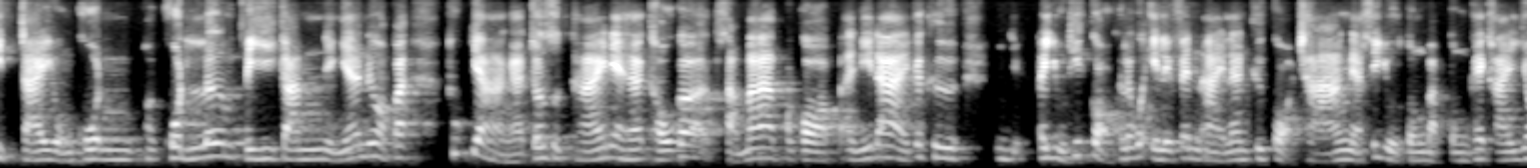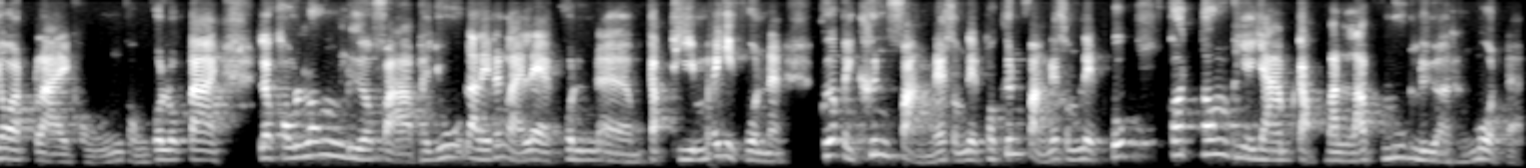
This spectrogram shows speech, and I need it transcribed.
จิตใจของคนคนเริ่มตีกันอย่างเงี้ยนึกออกปะทุกอย่างอะจนสุดท้ายเนี่ยฮะเขาก็สามารถประกอบอันนี้ได้ก็คือไปอยู่ที่เกาะเขาเรียกว่า elephant island คือเกาะช้างเนี่ยที่อยู่ตรงแบบตรงคล้ายๆ ยอดปลายของของคนโลกใต้ แล้วเขาล่องเรือฝ่าพายุอะไรทั้งหลายแหล่คนเออกับ ทีมไม่กี่คนน่ะเพื่อไปขึ้นฝั่งได้สำเร็จพอขึ้นฝั่งได้สำเร็จปุ๊บก็ต้องพยายามกลับมารับลูกเรือทั้งหมดอะ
